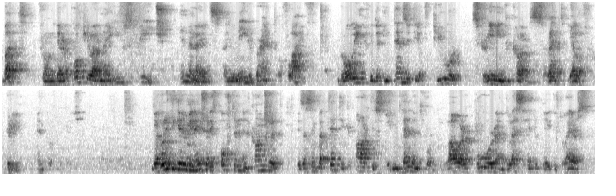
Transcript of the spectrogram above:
But from their popular naive speech emanates a unique breath of life, glowing with the intensity of pure, screaming colors, red, yellow, green, and quotation. Glagolitic illumination is often encountered as a sympathetic artistry intended for the lower, poor, and less educated layers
